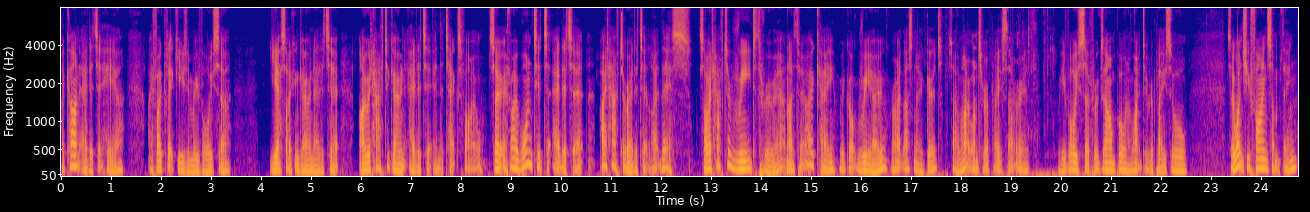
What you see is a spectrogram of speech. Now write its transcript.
I can't edit it here. If I click using Revoicer, yes, I can go and edit it. I would have to go and edit it in the text file. So if I wanted to edit it, I'd have to edit it like this. So I'd have to read through it and I'd think, okay, we've got Rio, right, that's no good. So I might want to replace that with Revoicer, for example, and I might do replace all. So once you find something,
